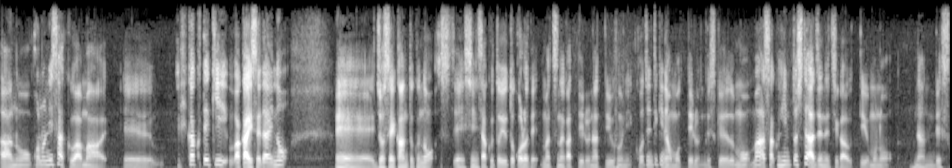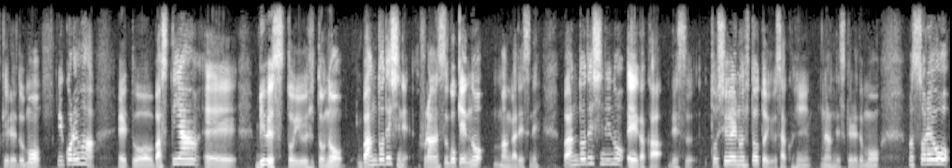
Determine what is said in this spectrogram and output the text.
あの、この2作は、まあ、えー、比較的若い世代の、えー、女性監督の、えー、新作というところで、まあ、つながっているなっていうふうに個人的には思っているんですけれども、まあ、作品としては全然違うっていうものなんですけれども、でこれは、えっ、ー、と、バスティアン、えー、ビブスという人のバンドデシネ、フランス語圏の漫画ですね。バンドデシネの映画化です。年上の人という作品なんですけれども、まあ、それを、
